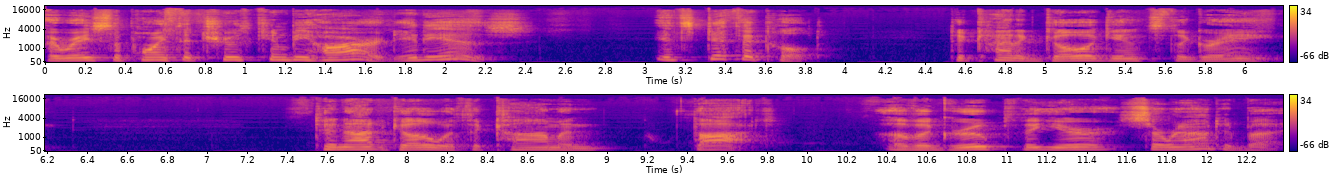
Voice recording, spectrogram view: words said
I raised the point that truth can be hard. It is. It's difficult to kind of go against the grain, to not go with the common thought of a group that you're surrounded by.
